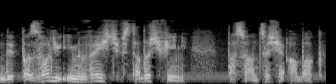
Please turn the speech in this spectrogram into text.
by pozwolił im wejść w stado świń, pasące się obok.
